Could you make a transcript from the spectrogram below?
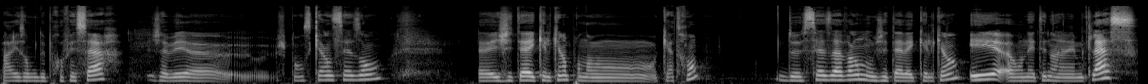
par exemple, de professeurs. J'avais, je pense, 15-16 ans. J'étais avec quelqu'un pendant 4 ans de 16 à 20, donc j'étais avec quelqu'un, et euh, on était dans la même classe.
